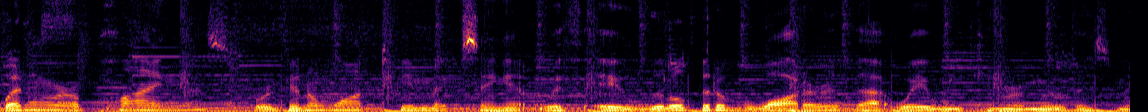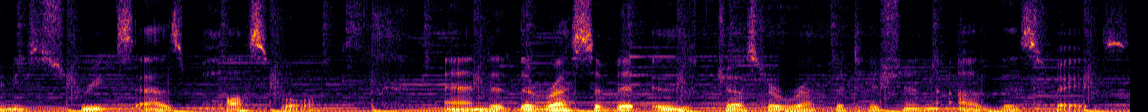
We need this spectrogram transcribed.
when we're applying this, we're going to want to be mixing it with a little bit of water, that way we can remove as many streaks as possible and the rest of it is just a repetition of this phase.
